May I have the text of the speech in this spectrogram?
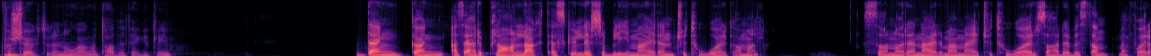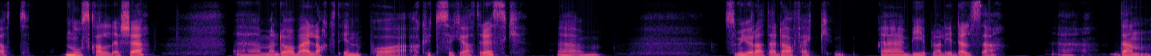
Forsøkte du noen gang å ta ditt eget liv? Den gang Altså, jeg hadde planlagt Jeg skulle ikke bli mer enn 22 år gammel. Så når jeg nærma meg 22 år, så hadde jeg bestemt meg for at nå skal det skje. Eh, Men da ble jeg lagt inn på akuttpsykiatrisk, eh, som gjorde at jeg da fikk eh, bipolar lidelse. Eh, Den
